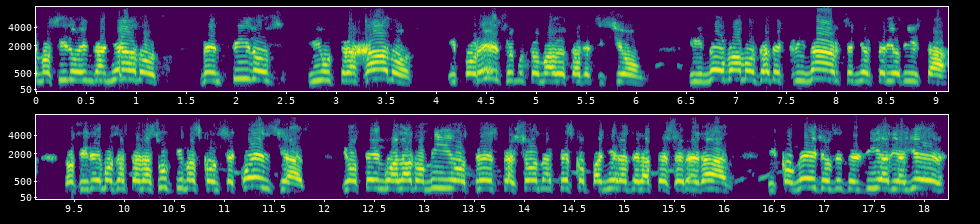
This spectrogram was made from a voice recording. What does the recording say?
Hemos sido engañados mentidos y ultrajados. Y por eso hemos tomado esta decisión. Y no vamos a declinar, señor periodista. Nos iremos hasta las últimas consecuencias. Yo tengo al lado mío tres personas, tres compañeras de la tercera edad. Y con ellos desde el día de ayer,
